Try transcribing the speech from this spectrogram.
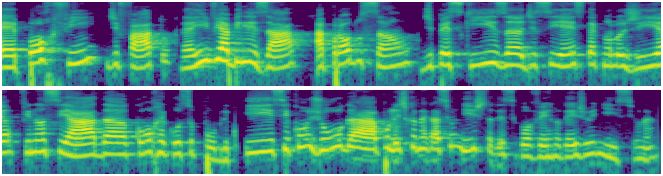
É, por fim, de fato, né, inviabilizar a produção de pesquisa, de ciência e tecnologia financiada com recurso público. E se conjuga a política negacionista desse governo desde o início, né?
